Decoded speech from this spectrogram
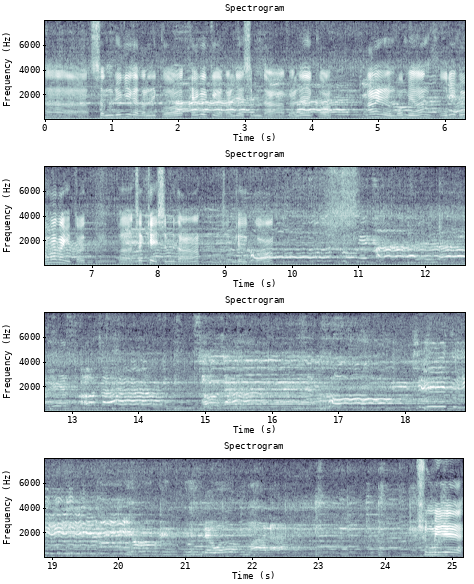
어, 성조기가 달려있고 태극기가 달려 있습니다. 달려 있고 안에는 보면 우리 공화당이 또 어, 적혀 있습니다. 적혀 있고 추미애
